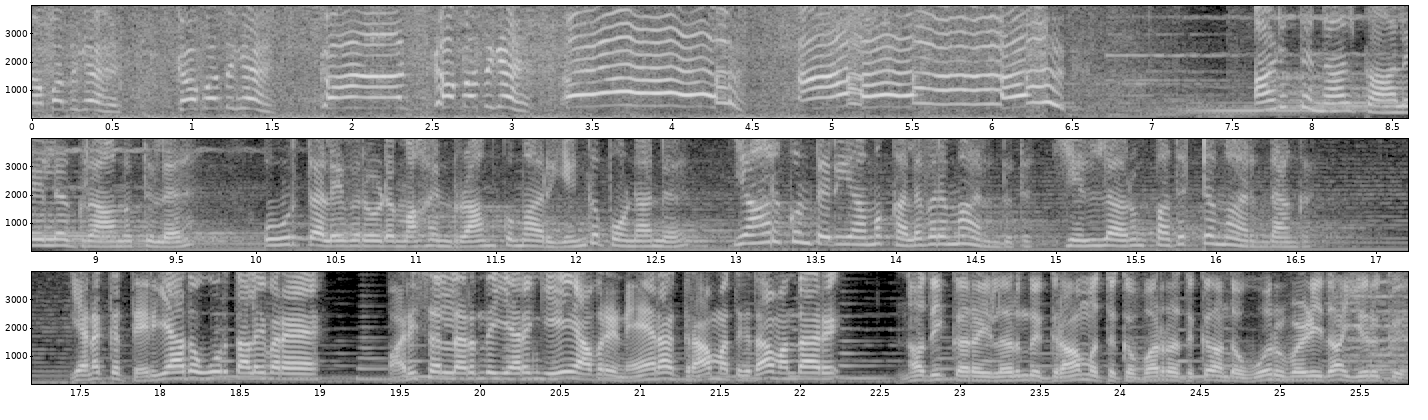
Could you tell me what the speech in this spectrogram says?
காப்பாத்துங்க காப்பாத்துங்க கா- காப்பாத்துங்க. ஆ! ஆ! அடுத்த நாள் காலையில கிராமத்துல ஊர் தலைவரோட மகன் ராம்குமார் எங்க போனான்னு யாருக்கும் தெரியாம கலவரமா இருந்தது. எல்லாரும் பதட்டமா இருந்தாங்க. எனக்கு தெரியாத ஊர் தலைவரே பரிசல்ல இருந்து இறங்கி அவரு நேரா கிராமத்துக்கு தான் வந்தாரு. நதிக்கரையில இருந்து கிராமத்துக்கு வர்றதுக்கு அந்த ஒரு வழி தான் இருக்கு.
